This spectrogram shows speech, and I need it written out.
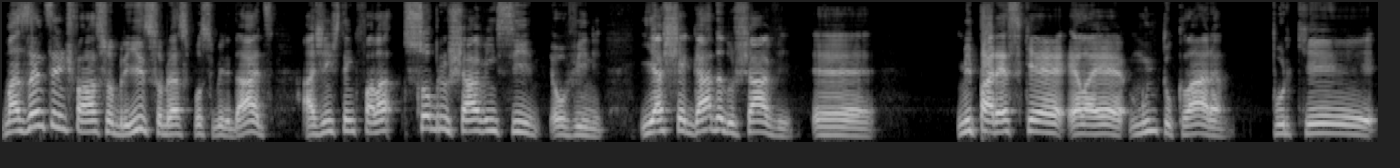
Mas antes de a gente falar sobre isso, sobre essas possibilidades, a gente tem que falar sobre o Chave em si, Vini. E a chegada do Chave, é, me parece que é, ela é muito clara, porque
